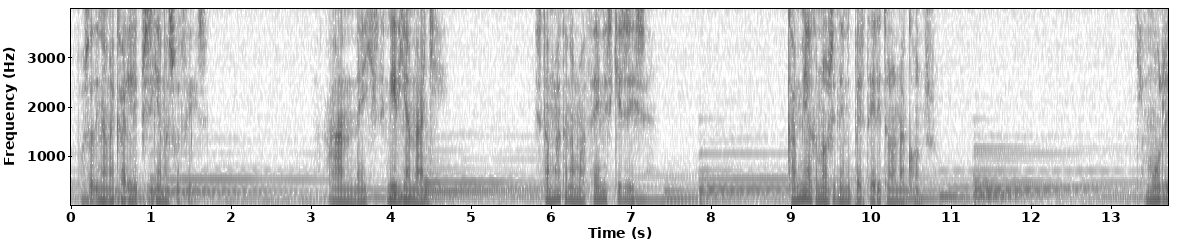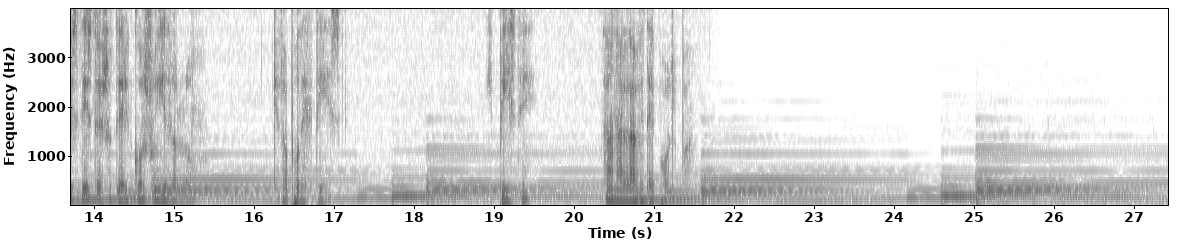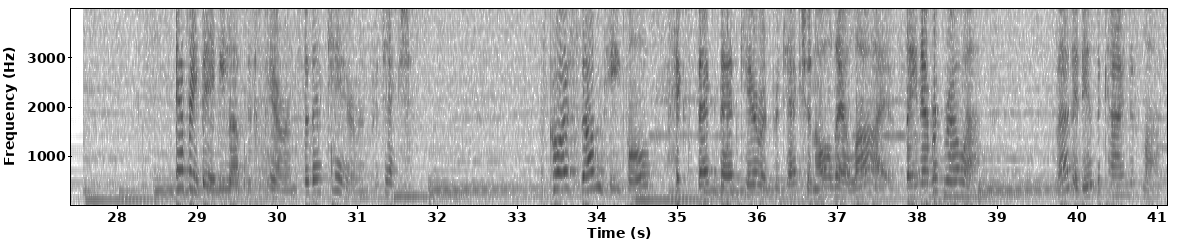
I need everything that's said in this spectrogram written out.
πως θα την ανακαλύψεις για να σωθείς. Αν έχεις την ίδια ανάγκη, σταμάτα να μαθαίνεις και ζήσε. Καμία γνώση δεν υπερτερεί των αναγκών σου. Και μόλις δεις το εσωτερικό σου είδωλο και το αποδεχτείς, η πίστη θα αναλάβει τα υπόλοιπα. Every baby loves its parents for their care and protection. Of course, some people expect that care and protection all their lives. They never grow up. But it is a kind of love.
